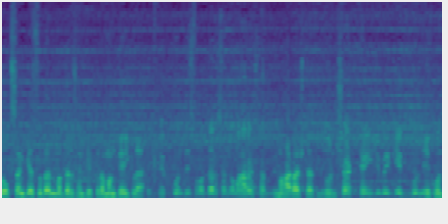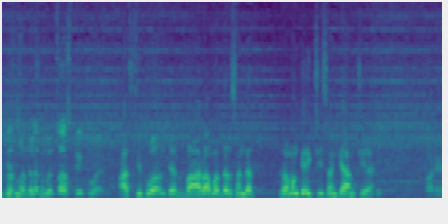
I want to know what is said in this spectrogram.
लोकसंख्या सुद्धा मतदारसंख्या क्रमांक एकला आहे. एकोणतीस मतदारसंघ महाराष्ट्रात महाराष्ट्रातले. दोनशे अठ्ठ्याऐंशी पैकी एकोणतीस 29 मतदारसंघात मतदारसंघ. अस्तित्व आहे. अस्तित्व आणि त्यात बारा मतदारसंघात क्रमांक एकची संख्या आमची आहे. अरे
